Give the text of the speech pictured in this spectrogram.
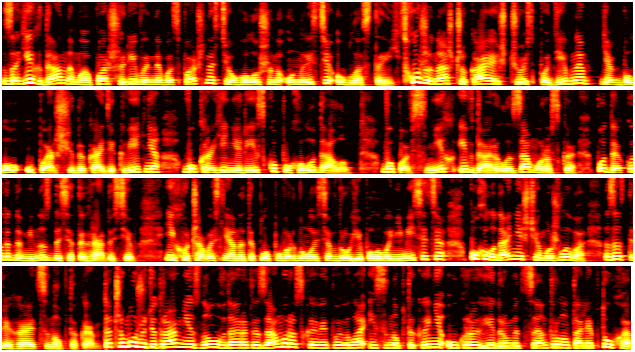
За їх даними, перший рівень небезпечності оголошено у низці областей. Схоже, нас чекає щось подібне, як було у першій декаді квітня. В Україні різко похолодало. Випав сніг і вдарили заморозки, подекуди до мінус 10 градусів. І, хоча весняне тепло повернулося в другій половині місяця, похолодання ще можливе, застерігають синоптики. Та чи можуть у травні знову вдарити заморозки? Відповіла і синоптикиня Укргідрометцентру Наталія Птуха.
